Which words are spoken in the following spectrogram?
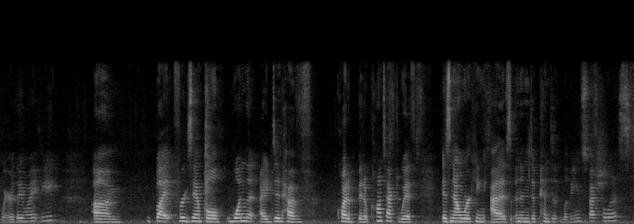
where they might be. Um, but for example, one that I did have quite a bit of contact with is now working as an independent living specialist.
